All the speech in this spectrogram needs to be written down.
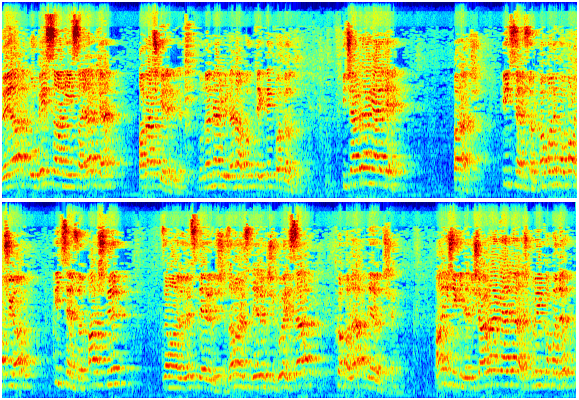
Veya o 5 saniyeyi sayarken araç gelebilir. Bunların her birine ne yapalım? Tek tek bakalım. İçeriden geldi araç. İç sensör kapadı, kapı açıyor. İç sensör açtı, zaman öğresi devre dışı. Zaman öğresi devre dışı buraysa kapalı devre dışı. Aynı şekilde dışarıdan geldi araç burayı kapadı.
